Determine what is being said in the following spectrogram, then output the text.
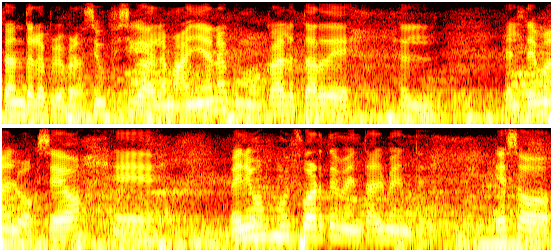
tanto la preparación física de la mañana como acá a la tarde el el tema del boxeo, eh, venimos muy fuerte mentalmente. Eso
